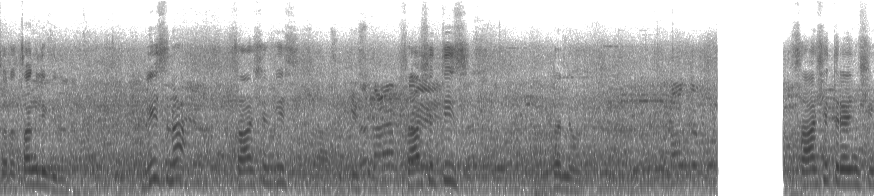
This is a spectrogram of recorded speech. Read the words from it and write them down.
चला चांगली गेली वीस ना? सहाशे वीस. सहाशे तीस. धन्यवाद. सहाशे त्र्याऐंशी.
